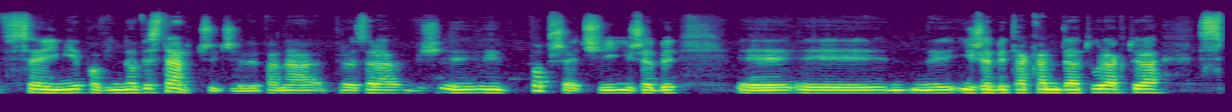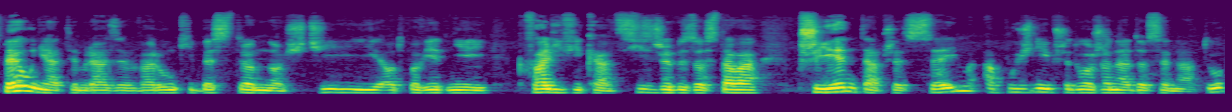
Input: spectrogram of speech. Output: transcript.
w Sejmie powinno wystarczyć, żeby pana profesora e, poprzeć i żeby, e, i żeby ta kandydatura, która spełnia tym razem warunki bezstronności i odpowiedniej kwalifikacji, żeby została przyjęta przez Sejm, a później przedłożona do Senatu.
